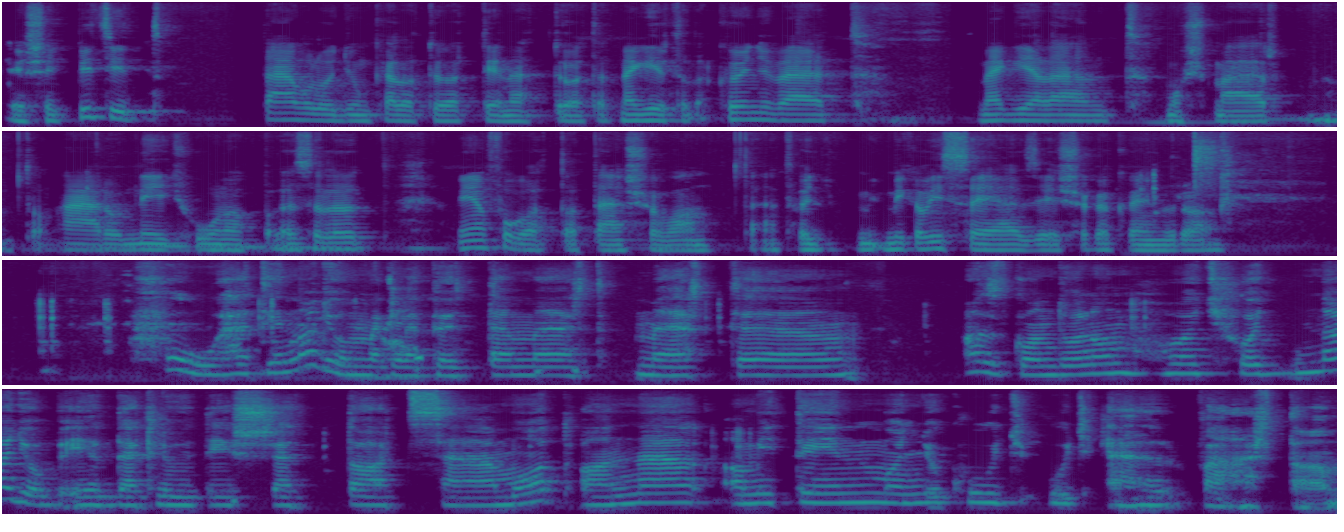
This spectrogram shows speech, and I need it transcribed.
És egy picit távolodjunk el a történettől, tehát megírtad a könyvet, megjelent, most már nem tudom, három-négy hónappal ezelőtt. Milyen fogadtatása van? Tehát, hogy mik a visszajelzések a könyvről? Hú, hát én nagyon meglepődtem, mert, mert azt gondolom, hogy, hogy nagyobb érdeklődésre tart számot annál, amit én mondjuk úgy, úgy elvártam.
